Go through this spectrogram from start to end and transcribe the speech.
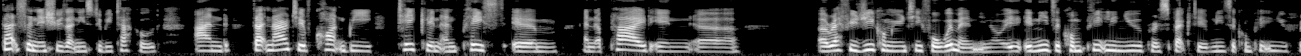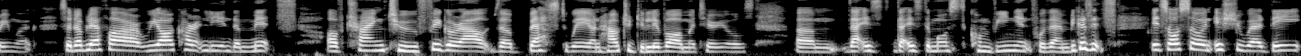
that's an issue that needs to be tackled. And that narrative can't be taken and placed um, and applied in uh, a refugee community for women. You know, it, it needs a completely new perspective, needs a completely new framework. So WFR, we are currently in the midst of trying to figure out the best way on how to deliver our materials. Um, that is, that is the most convenient for them because it's, it's also an issue where they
